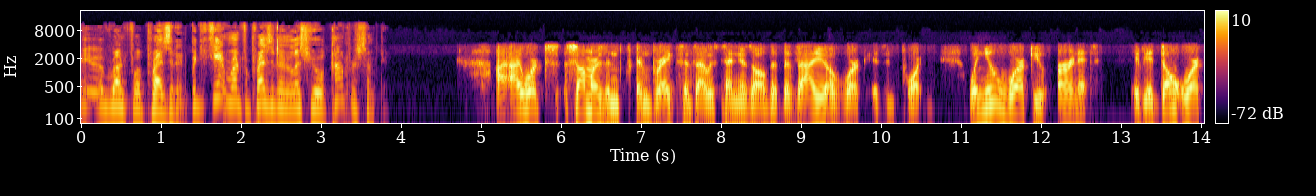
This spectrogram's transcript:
uh, run for president. But you can't run for president unless you accomplish something. I, I worked summers and, and breaks since I was 10 years old. The, the value of work is important. When you work, you earn it. If you don't work,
